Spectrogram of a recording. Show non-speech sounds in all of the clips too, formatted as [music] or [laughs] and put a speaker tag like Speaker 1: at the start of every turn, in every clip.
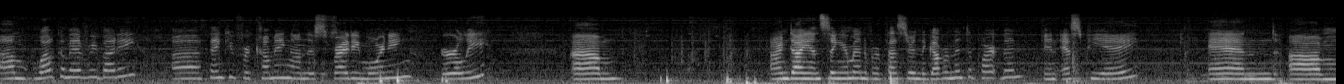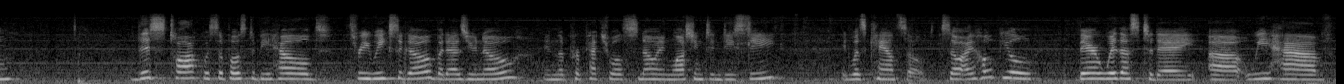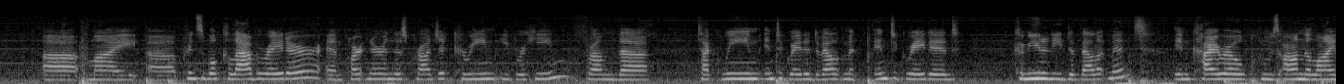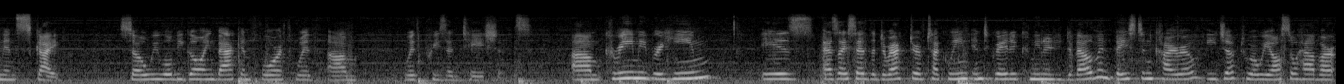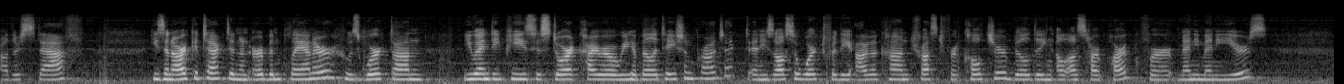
Speaker 1: Um, welcome everybody. Uh, thank you for coming on this Friday morning early. Um, I'm Diane Singerman, a professor in the government department in SPA. And um, this talk was supposed to be held three weeks ago, but as you know, in the perpetual snowing Washington, D.C., it was canceled. So I hope you'll bear with us today. Uh, we have uh, my uh, principal collaborator and partner in this project, Kareem Ibrahim, from the Takween Integrated Development, Integrated Community Development in Cairo, who's on the line in Skype. So we will be going back and forth with, um, with presentations. Um, Kareem Ibrahim is, as I said, the director of Takween Integrated Community Development based in Cairo, Egypt, where we also have our other staff. He's an architect and an urban planner who's worked on UNDP's historic Cairo rehabilitation project, and he's also worked for the Aga Khan Trust for Culture, building Al Azhar Park for many, many years.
